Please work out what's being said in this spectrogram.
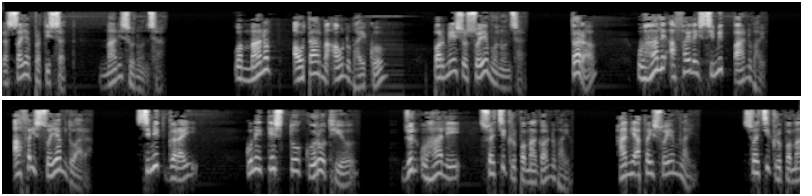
र सय प्रतिशत मानिस हुनुहुन्छ। वा मानव अवतारमा आउनु भएको परमेश्वर स्वयं हुनुहुन्छ। तर उहाँले आफैलाई सीमित पार्नुभयो। आफै स्वयंद्वारा सीमित गराई कुनै त्यस्तो कुरो थियो जुन उहाँले स्वैच्छिक रूपमा गर्नुभयो हामी आफै स्वयंलाई स्वैच्छिक रूपमा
